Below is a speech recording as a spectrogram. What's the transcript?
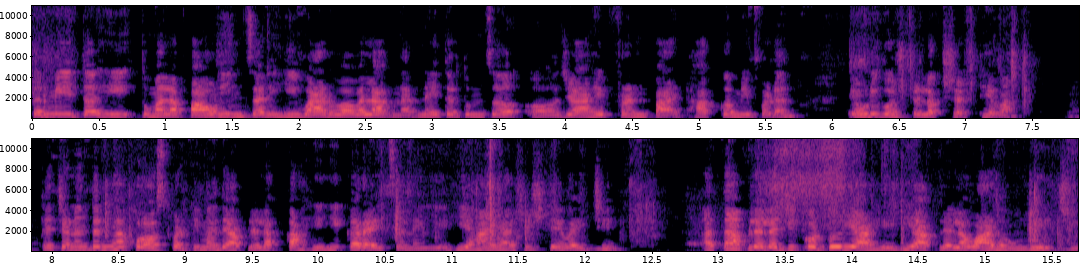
तर मी इथं ही तुम्हाला पाऊण इंचानी ही वाढवावा लागणार. नाही तर तुमचं जे आहे फ्रंट पार्ट हा कमी पडन एवढी गोष्ट लक्षात ठेवा. त्याच्यानंतर ह्या क्रॉस पट्टीमध्ये आपल्याला काहीही करायचं नाहीये. ही हाय अशीच ठेवायची. आता आपल्याला जी कटोरी आहे ही आपल्याला वाढवून घ्यायची.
